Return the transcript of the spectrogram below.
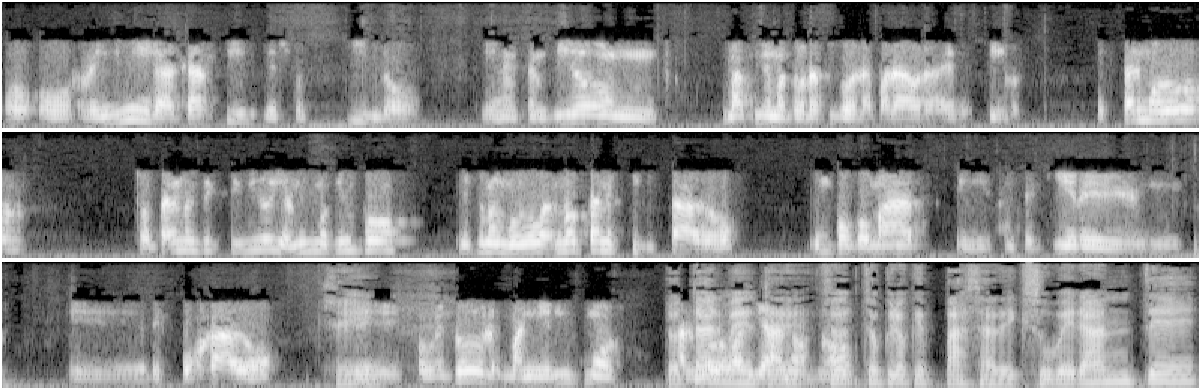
o, o reniega casi de su estilo, en el sentido mm, más cinematográfico de la palabra, es decir, está Almodóvar totalmente exhibido y al mismo tiempo es un Almodóvar no tan estilizado, un poco más, eh, si se quiere, eh, despojado, Sí. eh, sobre todo los manierismos Totalmente. Yo, yo creo que pasa de exuberante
